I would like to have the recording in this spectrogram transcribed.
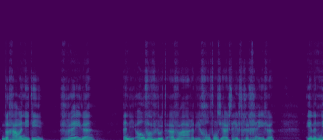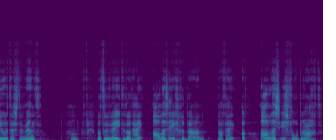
dan gaan we niet die vrede en die overvloed ervaren die God ons juist heeft gegeven in het Nieuwe Testament. Dat we weten dat Hij alles heeft gedaan, dat, hij, dat alles is volbracht.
